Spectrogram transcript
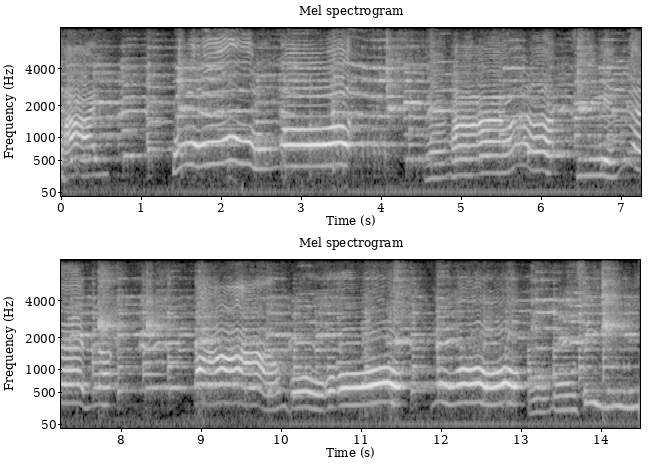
太公啊，亲人呐，当国无私。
